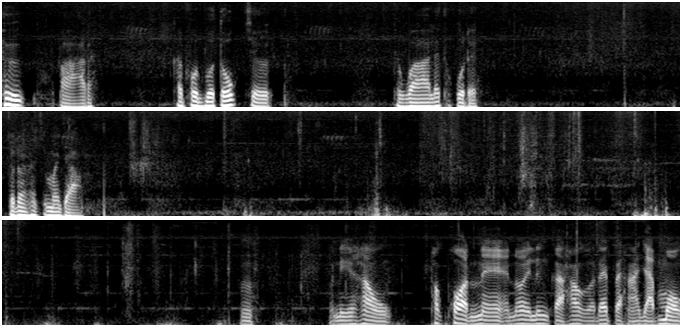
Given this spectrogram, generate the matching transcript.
ถึกป่านะคันฝนบ่ตกเจอ จังวาและทุกคนเลยจะนั้นเขาจะมายามวันนี้เฮาพักผ่อนแน่น้อยนึงก็เฮาก็ได้ไปหายามมอง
